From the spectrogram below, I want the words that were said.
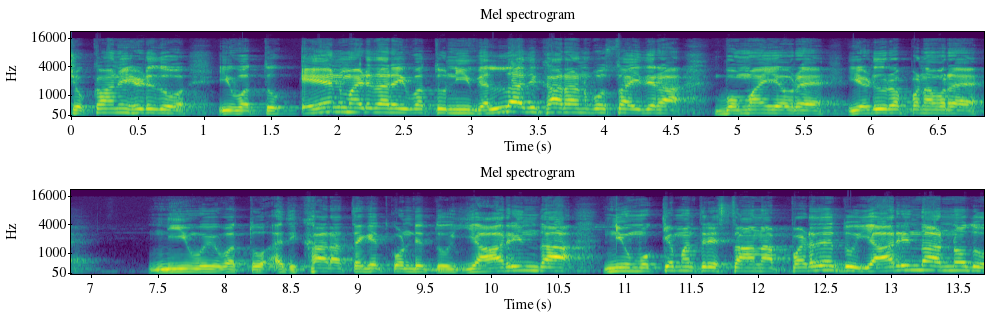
ಚುಕ್ಕಾಣಿ ಹಿಡಿದು ಇವತ್ತು ಏನು ಮಾಡಿದ್ದಾರೆ ಇವತ್ತು ನೀವೆಲ್ಲ ಅಧಿಕಾರ ಅನುಭವಿಸ್ತಾ ಇದ್ದೀರಾ? ಬೊಮ್ಮಾಯಿಯವರೇ, ಯಡಿಯೂರಪ್ಪನವರೇ, ನೀವು ಇವತ್ತು ಅಧಿಕಾರ ತೆಗೆದುಕೊಂಡಿದ್ದು ಯಾರಿಂದ? ನೀವು ಮುಖ್ಯಮಂತ್ರಿ ಸ್ಥಾನ ಪಡೆದದ್ದು ಯಾರಿಂದ ಅನ್ನೋದು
